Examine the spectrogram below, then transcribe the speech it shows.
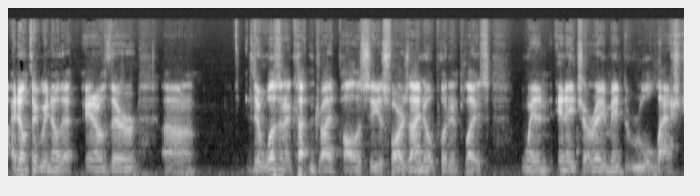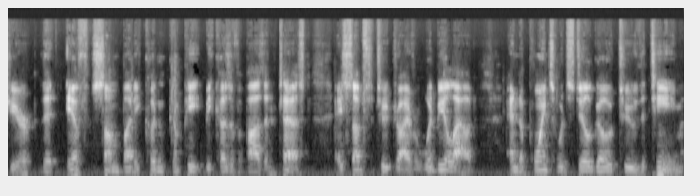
I don't think we know that. You know, there uh, there wasn't a cut and dried policy, as far as I know, put in place when NHRA made the rule last year that if somebody couldn't compete because of a positive test, a substitute driver would be allowed, and the points would still go to the team.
